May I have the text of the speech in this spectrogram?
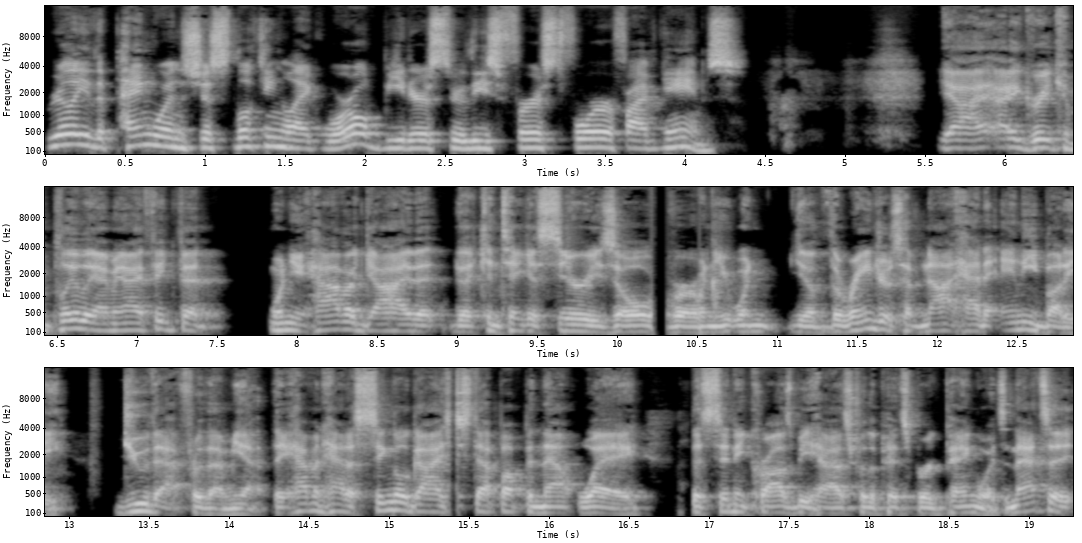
really the Penguins just looking like world beaters through these first four or five games. Yeah, I, I agree completely. I mean, I think that when you have a guy that, that can take a series over, when you when you know the Rangers have not had anybody do that for them yet. They haven't had a single guy step up in that way that Sidney Crosby has for the Pittsburgh Penguins. And that's a,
